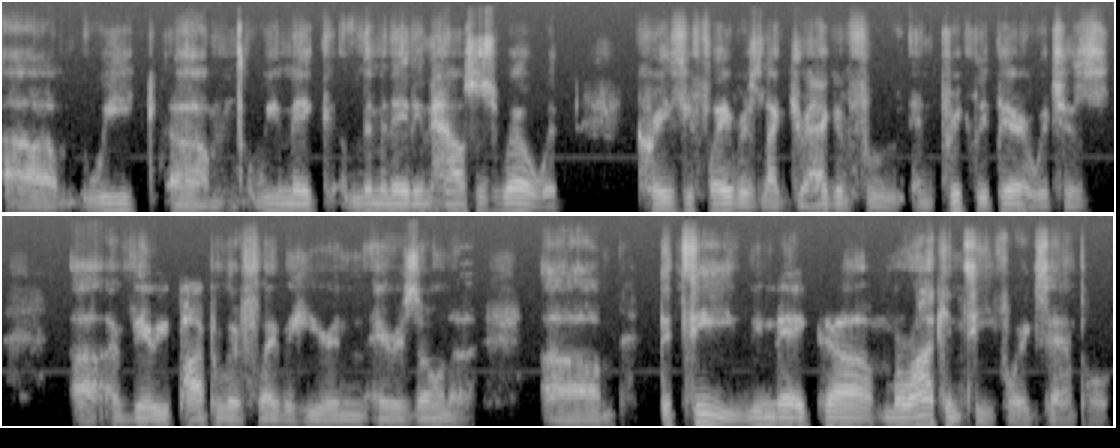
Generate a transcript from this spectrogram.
Um, we um, we make lemonade in house as well with crazy flavors like dragon fruit and prickly pear, which is uh, a very popular flavor here in Arizona. Um, the tea, we make uh, Moroccan tea, for example.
